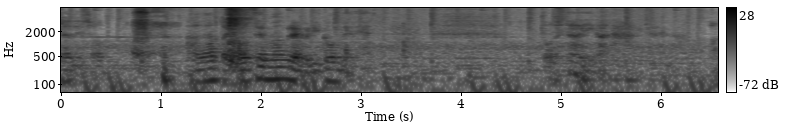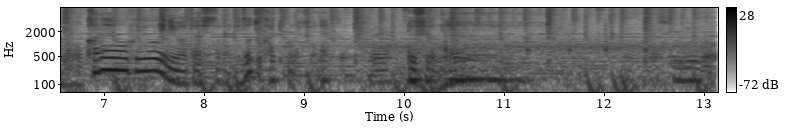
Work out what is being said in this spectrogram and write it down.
たでしょ？あなた4000万ぐらい振り込んでね。どうしたらいいかな」みたいな。あのお金を不用意に渡したら二度と帰ってこないですよね。そうですね。ですよねそういうのは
